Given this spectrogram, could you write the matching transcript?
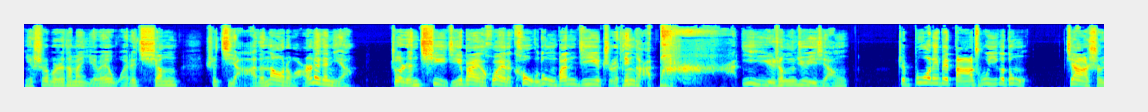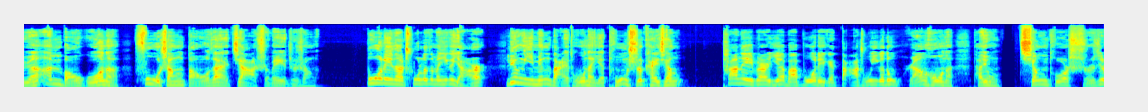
你是不是他妈以为我这枪是假的，闹着玩的？跟你啊！”这人气急败坏的扣动扳机，只听啊，啪一声巨响。这玻璃被打出一个洞，驾驶员安保国呢负伤倒在驾驶位置上了。玻璃呢出了这么一个眼儿，另一名歹徒呢也同时开枪，他那边也把玻璃给打出一个洞，然后呢他用枪托使劲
